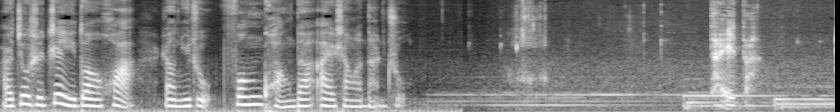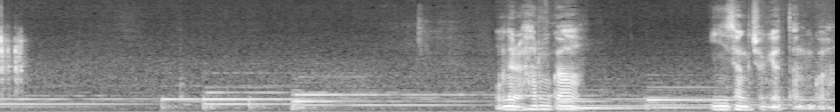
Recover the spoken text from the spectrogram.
而就是这一段话让女主疯狂的爱上了男主。 달다. 오늘 하루가 인상적이었다는 거야.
